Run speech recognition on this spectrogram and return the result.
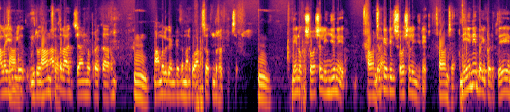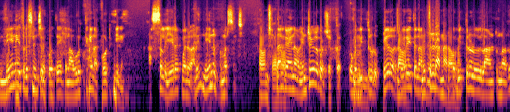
అలా ఏం లేదు. ఈ రోజు భారత రాజ్యాంగ ప్రకారం. మామూలుగా ఏంటంటే మనకు వాక్ స్వాతంత్రం హక్కు ఇచ్చారు. నేను ఒక social engineer. Is social engineer అవును సార్. నేనే భయపడితే నేనే ప్రశ్నించకపోతే నా వృత్తికి నా కోటికి అస్సలు ఏ రకమైన అని నేను విమర్శించాను. అవును సార్ దానికి ఆయన ఇంటర్వ్యూలో కూడా చెప్పారు. ఒక మిత్రుడు. పేరు పేరైతే మిత్రుడు అన్నారు, ఒక మిత్రుడు ఇలా అంటున్నారు.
